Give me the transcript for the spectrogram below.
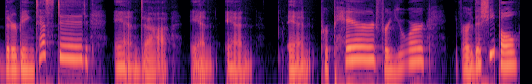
that are being tested and, uh, and, and, and prepared for your for the sheeple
